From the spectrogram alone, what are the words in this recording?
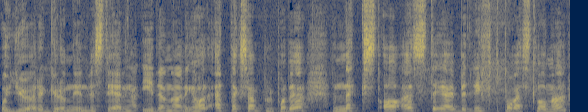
og gjøre grønne investeringer i den næringen. Jeg har ett eksempel på det. Next AS det er en bedrift på Vestlandet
